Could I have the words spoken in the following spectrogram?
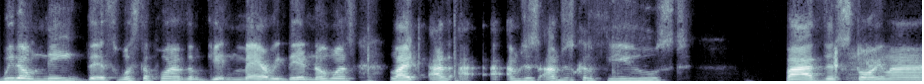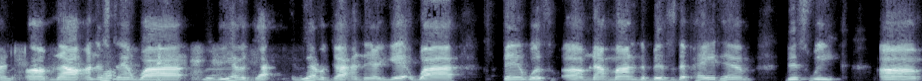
We don't need this. What's the point of them getting married? There, no one's like I, I. I'm just, I'm just confused by this storyline. Um, now I understand why we haven't got, we haven't gotten there yet. Why Finn was um not minding the business that paid him this week. Um,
